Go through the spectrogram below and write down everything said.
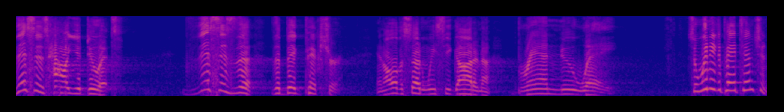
This is how you do it. This is the, the big picture. And all of a sudden, we see God in a brand new way. So we need to pay attention.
